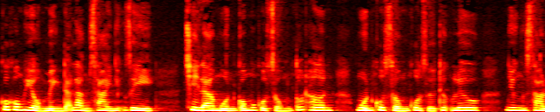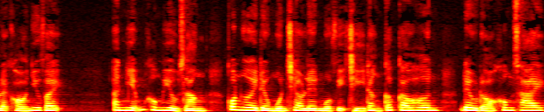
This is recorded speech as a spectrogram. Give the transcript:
cô không hiểu mình đã làm sai những gì. Chỉ là muốn có một cuộc sống tốt hơn, muốn cuộc sống của giới thượng lưu, nhưng sao lại khó như vậy? An nhiễm không hiểu rằng con người đều muốn trèo lên một vị trí đẳng cấp cao hơn, đều đó không sai,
